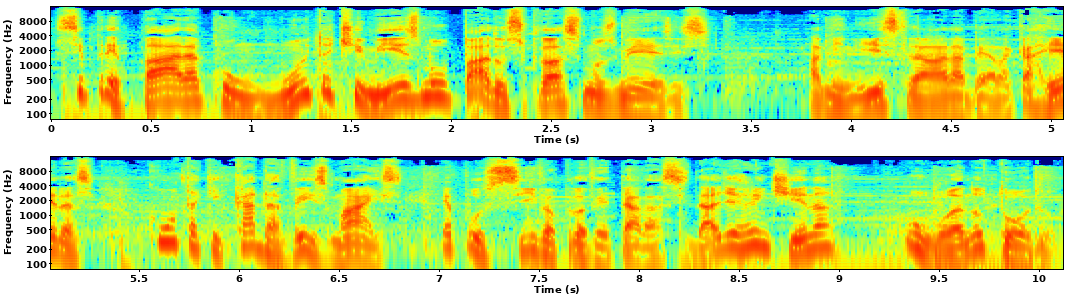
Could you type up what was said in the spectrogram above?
se prepara com muito otimismo para os próximos meses. A ministra Arabella Carreiras conta que cada vez mais é possível aproveitar a cidade argentina o ano todo.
